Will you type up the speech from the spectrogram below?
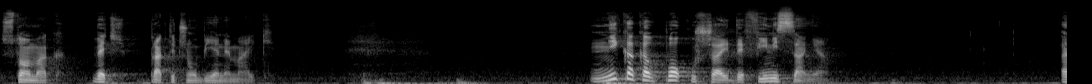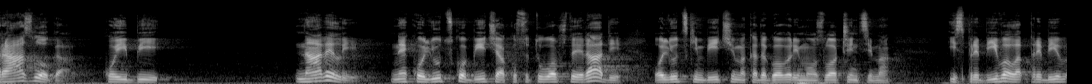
stomak već praktično ubijene majke. Nikakav pokušaj definisanja razloga koji bi naveli neko ljudsko biće, ako se tu uopšte i radi o ljudskim bićima kada govorimo o zločincima iz prebivala, prebilo,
